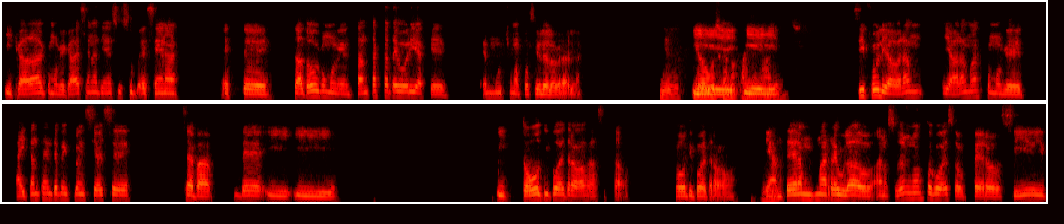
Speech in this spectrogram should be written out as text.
y cada, como que cada escena tiene su subescena. Este, está todo como que en tantas categorías que es mucho más posible lograrla. Yeah, Y- y-. Sí, full, y ahora, y ahora más como que hay tanta gente para influenciarse, o sea, para ver y, y, y todo tipo de trabajo es aceptado, todo tipo de trabajo. Que antes eran más regulados, a nosotros no nos tocó eso, pero sí,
